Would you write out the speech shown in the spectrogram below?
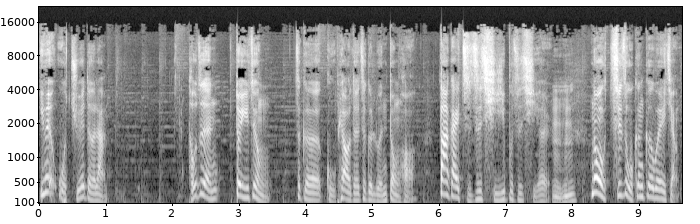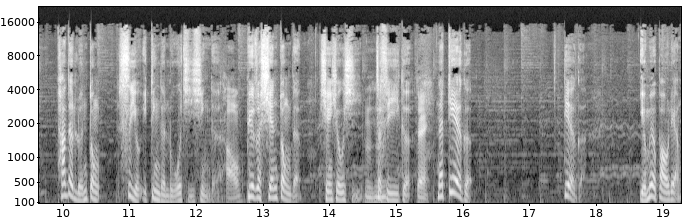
因为我觉得啦，投资人对于这种这个股票的这个轮动哈，大概只知其一不知其二。嗯哼，那我其实我跟各位讲，它的轮动是有一定的逻辑性的。好，比如说先动的先休息嗯，这是一个。对，那第二个，第二个有没有爆量？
